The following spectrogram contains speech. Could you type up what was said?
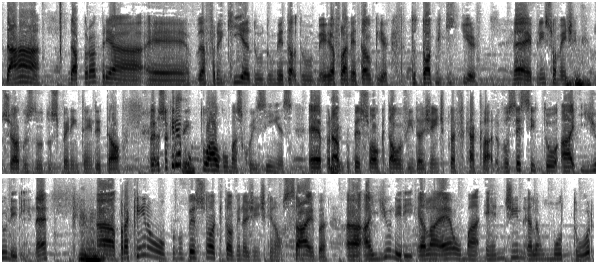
da da própria é, da franquia do, do Metal do eu ia falar Metal Gear do Top Gear né? Principalmente nos jogos do, do, Super Nintendo e tal. Eu só queria Sim. pontuar algumas coisinhas é, para o pessoal que está ouvindo a gente para ficar claro. Você citou a Unity, né? Uhum. Ah, para quem não, o pessoal que está ouvindo a gente que não saiba, a, a Unity ela é uma engine, ela é um motor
